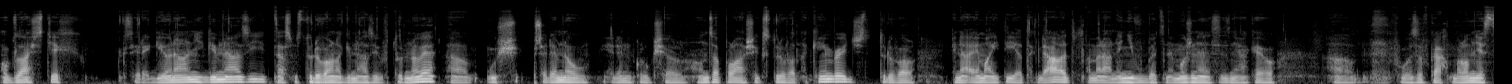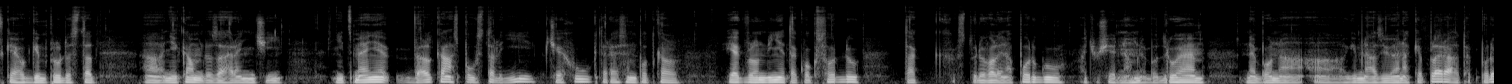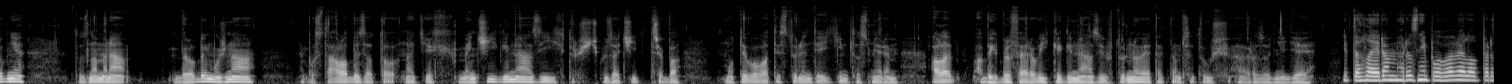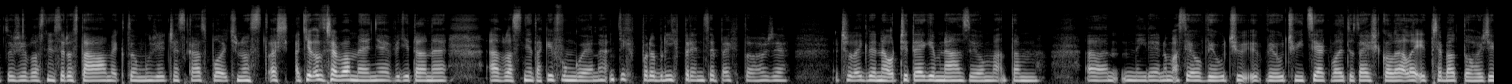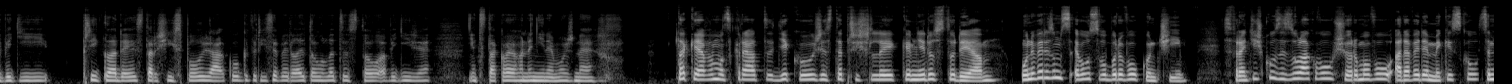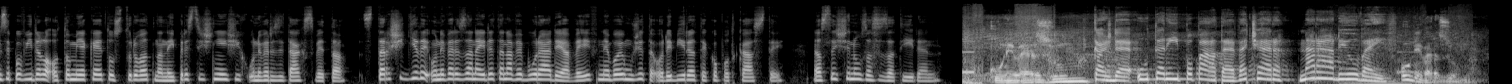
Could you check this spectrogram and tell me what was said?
obzvlášť z těch jaksi regionálních gymnází. Já jsem studoval na gymnáziu v Turnově a už přede mnou jeden kluk šel Honza Polášek studovat na Cambridge, studoval i na MIT a tak dále. To znamená, není vůbec nemožné si z nějakého v úvozovkách maloměstského gimplu dostat někam do zahraničí. Nicméně velká spousta lidí, Čechů, které jsem potkal jak v Londýně, tak v Oxfordu, tak studovali na Porgu, ať už jednom nebo druhém, nebo na gymnáziu Jana Keplera a tak podobně. To znamená, bylo by možná, nebo stálo by za to na těch menších gymnázích trošičku začít třeba motivovat ty studenty i tímto směrem, ale abych byl férový ke gymnáziu v Turnově, tak tam se to už rozhodně děje. Mě tohle jenom hrozně pobavilo, protože vlastně se dostáváme k tomu, že česká společnost, až, ať je to třeba méně viditelné, vlastně taky funguje na těch podobných principech toho, že člověk jde na určité gymnázium a tam nejde jenom asi o vyuču, vyučující a kvalitu té školy, ale i třeba toho, že vidí příklady starších spolužáků, kteří se vydali touhle cestou a vidí, že něco takového není nemožné. Tak já vám moc krát děkuji, že jste přišli ke mně do studia. Univerzum s Evou Svobodovou končí. S Františkou Zizulákovou Šormovou a Davidem Mikiskou jsem si povídala o tom, jaké je to studovat na nejprestižnějších univerzitách světa. Starší díly Univerza najdete na webu Rádia Wave nebo je můžete odebírat jako podcasty. Naslyšenou zase za týden. Univerzum. Každé úterý po páté večer na rádiu Wave. Univerzum.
